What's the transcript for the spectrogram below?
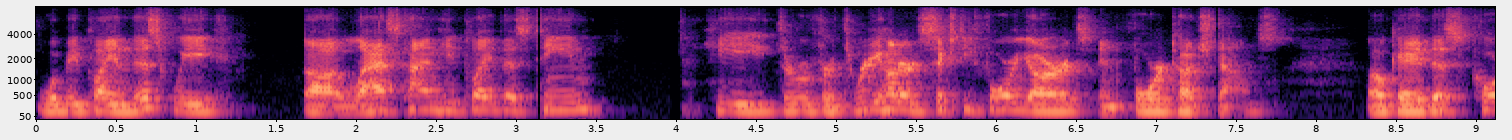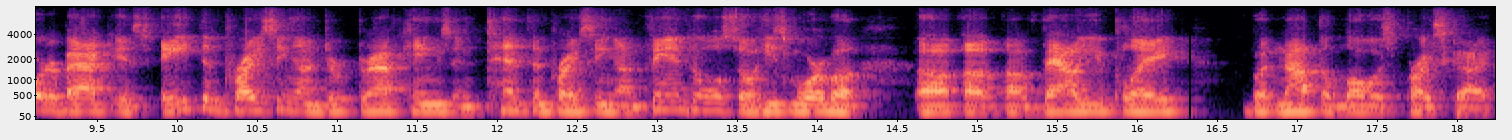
will be playing this week, uh, last time he played this team, he threw for 364 yards and four touchdowns. Okay, this quarterback is eighth in pricing on DraftKings and 10th in pricing on FanDuel. So he's more of a, a, a value play, but not the lowest price guy.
